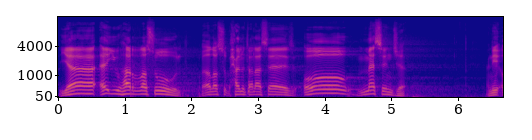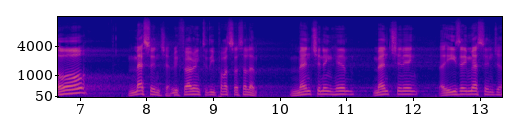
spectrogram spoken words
Ya ayyuhar rasul, Allah subhanahu wa ta'ala says, O messenger, and the O messenger, referring to the Prophet sallallahu mentioning him, mentioning that he's a messenger,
